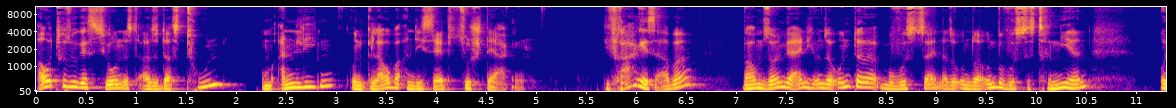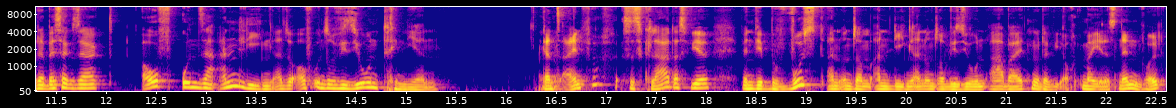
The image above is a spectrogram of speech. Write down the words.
Autosuggestion ist also das Tool, um Anliegen und Glaube an dich selbst zu stärken. Die Frage ist aber, warum sollen wir eigentlich unser Unterbewusstsein, also unser Unbewusstes trainieren? Oder besser gesagt, auf unser Anliegen, also auf unsere Vision trainieren. Ganz einfach. Es ist klar, dass wir, wenn wir bewusst an unserem Anliegen, an unserer Vision arbeiten oder wie auch immer ihr das nennen wollt,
